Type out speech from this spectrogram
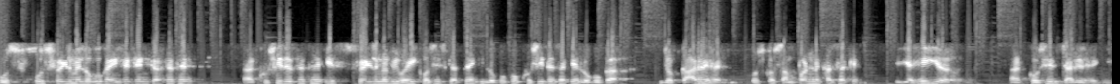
उस उस फ़ील्ड में लोगों का एंटरटेन करते थे खुशी देते थे, इस फ़ील्ड में भी वही कोशिश करते हैं कि लोगों को खुशी दे सके, लोगों का जो कार्य है, उसको संपन्न कर सके। यही कोशिश जारी रहेगी।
